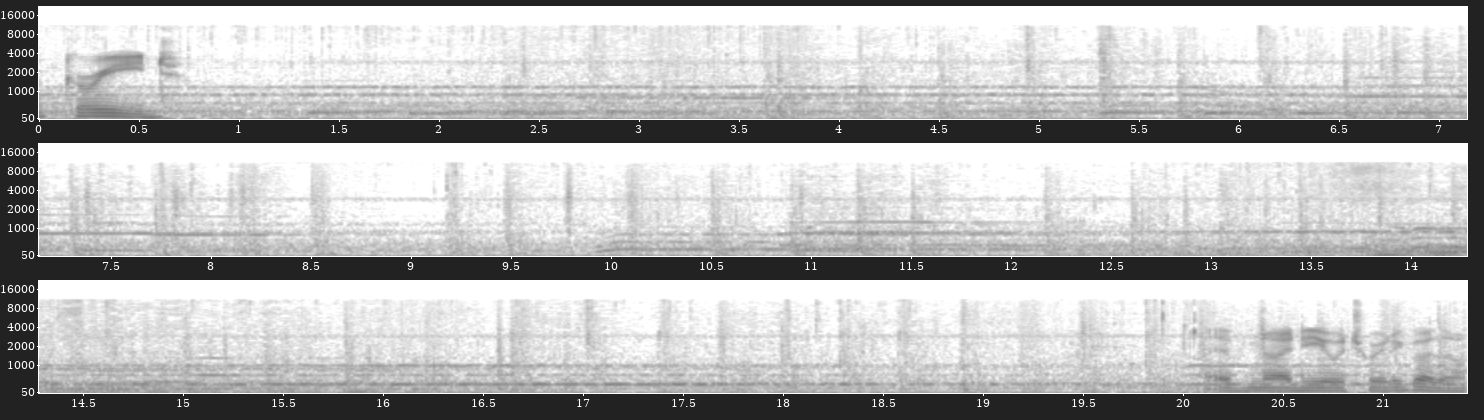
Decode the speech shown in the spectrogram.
Agreed. Which way to go though.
